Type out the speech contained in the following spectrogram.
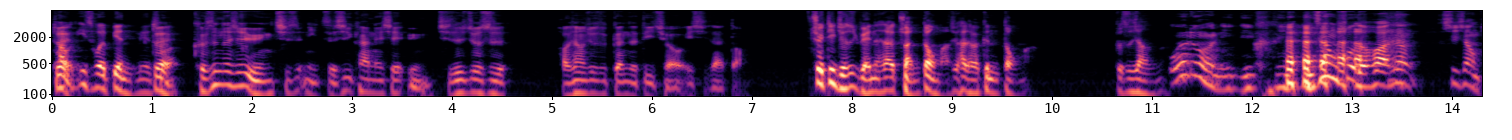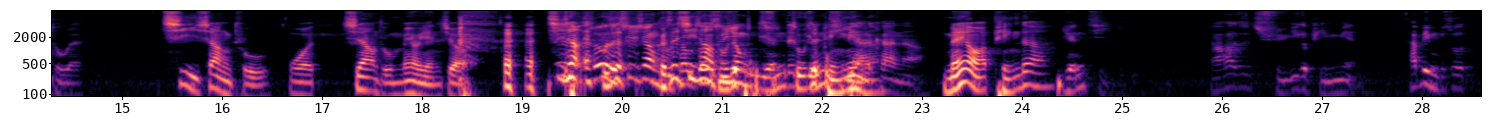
它对一直会变，没错。对，可是那些云，其实你仔细看那些云，其实就是好像就是跟着地球一起在动。所以地球是圆的，它在转动嘛，所以它才会更动嘛，不是这样子吗？我要另外，你 你你你这样说的话，那 气象图嘞？气象图，我气象图没有研究。气象、哎所有的气象图可是都气象图是用圆的圆体平面啊，来看啊，没有啊，平的啊。圆体，然后它是取一个平面，它并不是说呃，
